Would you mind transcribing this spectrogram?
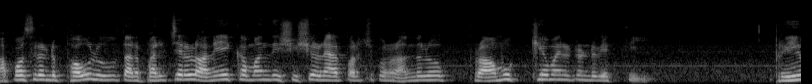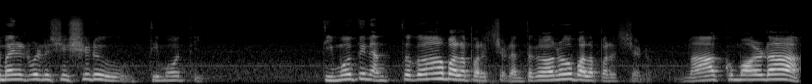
అపోసరుడు పౌలు తన పరిచయలో అనేక మంది శిష్యులను ఏర్పరచుకున్నాడు. అందులో ప్రాముఖ్యమైనటువంటి వ్యక్తి ప్రియమైనటువంటి శిష్యుడు తిమోతి. తిమోతిని ఎంతగా బలపరిచాడు ఎంతగానో బలపరిచాడు. నా కుమారుడా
